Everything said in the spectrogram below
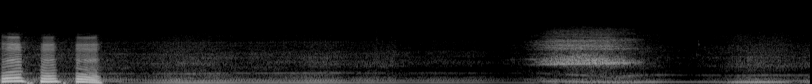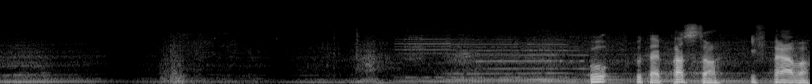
Hmm, hmm, hmm. U, tutaj prosto i w prawo.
